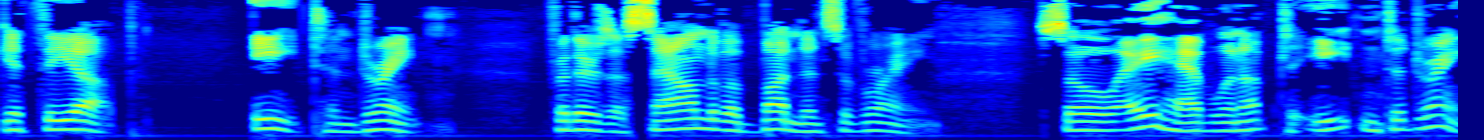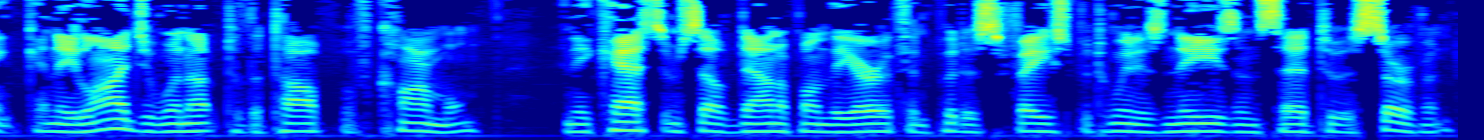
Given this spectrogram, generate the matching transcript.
Get thee up, eat and drink, for there's a sound of abundance of rain. So Ahab went up to eat and to drink, and Elijah went up to the top of Carmel, and he cast himself down upon the earth and put his face between his knees and said to his servant,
